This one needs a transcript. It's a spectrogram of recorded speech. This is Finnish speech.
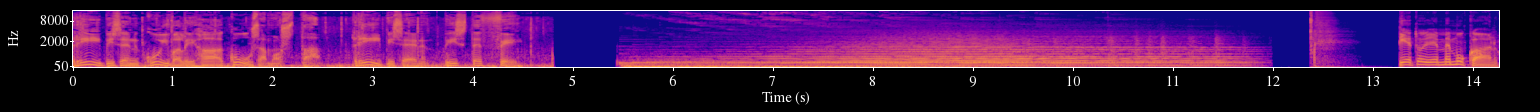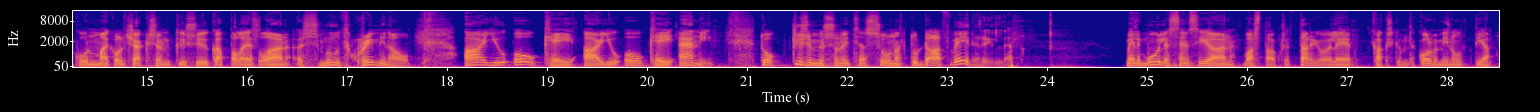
Riipisen kuivalihaa Kuusamosta. Riipisen.fi Tietojemme mukaan, kun Michael Jackson kysyy kappaleellaan Smooth Criminal, Are you okay, are you okay Annie? Tuo kysymys on itse asiassa suunnattu Darth Vaderille. Meille muille sen sijaan vastaukset tarjoilee 23 minuuttia.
